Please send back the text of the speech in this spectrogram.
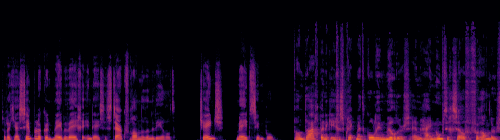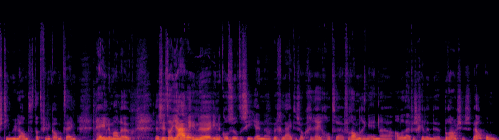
zodat jij simpeler kunt meebewegen in deze sterk veranderende wereld. Change made simple. Vandaag ben ik in gesprek met Colin Mulders en hij noemt zichzelf veranderstimulant. Dat vind ik al meteen helemaal leuk. Hij zit al jaren in de, in de consultancy en uh, begeleidt dus ook geregeld uh, veranderingen in uh, allerlei verschillende branches. Welkom,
